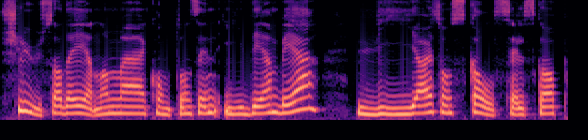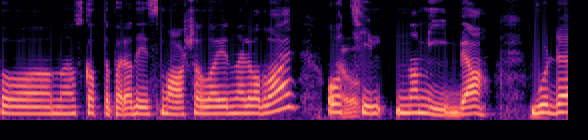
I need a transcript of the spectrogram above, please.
Slusa det gjennom eh, kontoen sin i DNB via et sånt skallselskap på en skatteparadis, Marshalløyene eller hva det var, og jo. til Namibia. Hvor det,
